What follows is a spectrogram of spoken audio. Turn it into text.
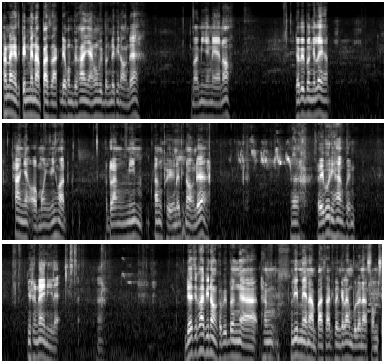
ทางนั้นก็จะเป็นแม่น้ำป่าสักเดี๋ยวผมจะพายางลงไปเบิ่งด้อพี่น้องเด้อว่ามีหยังแน่เนาะเดี๋ยวไปเบิ่งกันเลยครับทางยังออกมองอย่างนี้หอดรังมีรังเผิงเลยพี่น้องเด้อ เออใส่ผู้ที่ห้างเพิ่นอยู่ทางในนี่แหละเดี๋ยวสิพาพี่น้องเขาไปเบิ่งอ่าทางริมแม่น้ำปราสาทที่เพิ่นกำลังบูรณะซ่อมแซ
